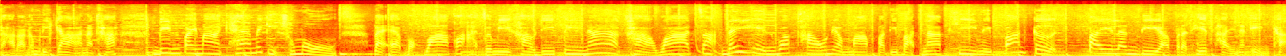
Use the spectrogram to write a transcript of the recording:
สหรัฐอเมริกานะคะ บินไปมาแค่ไม่กี่ชั่วโมง แต่แอบบอกว่าก็อาจจะมีข่าวดีปีหน้าค่ะว่าจะได้เห็นว่าเขาเนี่ยมาปฏิบัติหน้าที่ในบ้านเกิดไตแลนเดียประเทศไทยนั่นเองค่ะ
